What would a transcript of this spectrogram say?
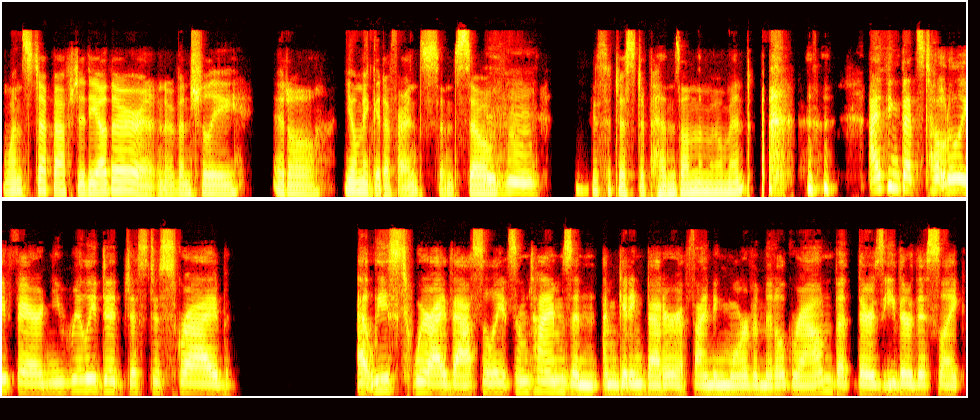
one step after the other, and eventually it'll you'll make a difference. And so mm-hmm. I guess it just depends on the moment. I think that's totally fair. And you really did just describe at least where I vacillate sometimes and I'm getting better at finding more of a middle ground. But there's either this like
